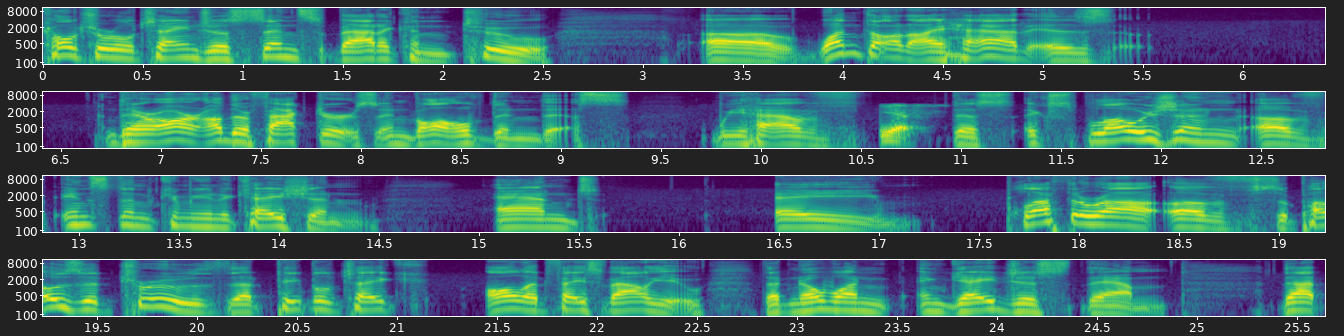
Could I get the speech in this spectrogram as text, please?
cultural changes since Vatican II, uh, one thought I had is there are other factors involved in this we have yes. this explosion of instant communication and a plethora of supposed truths that people take all at face value, that no one engages them, that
